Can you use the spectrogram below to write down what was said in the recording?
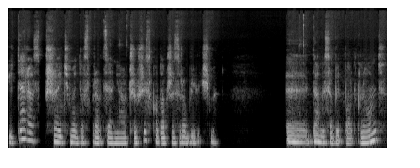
i teraz przejdźmy do sprawdzenia, czy wszystko dobrze zrobiliśmy. Damy sobie podgląd.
